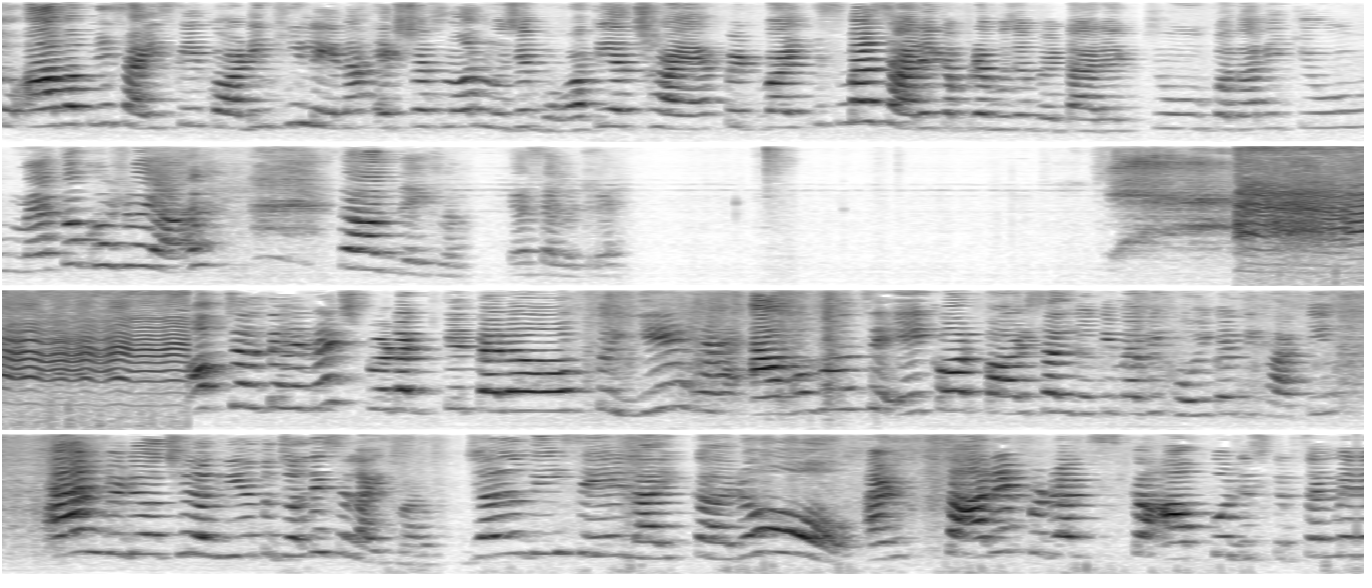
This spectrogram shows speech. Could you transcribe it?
तो आप अपने साइज़ के अकॉर्डिंग ही लेना। एक्स्ट्रा स्मॉल मुझे बहुत ही अच्छा आया फिट वाइज इस बार सारे कपड़े मुझे फिट आ रहे हैं। क्यों? पता नहीं क्यों। मैं तो खुश हूँ यार। तो आप देख लो, कैसा लग रहा है अब चलते हैं नेक्स्ट प्रोडक्ट की तरफ़ तो ये है Amazon से एक और पार्सल जो कि मैं अभी खोल कर दिखाती हूँ एंड वीडियो अच्छी लग रही है तो जल्दी से लाइक मारो जल्दी से लाइक करो एंड सारे प्रोडक्ट्स का आपको डिस्क्रिप्शन में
